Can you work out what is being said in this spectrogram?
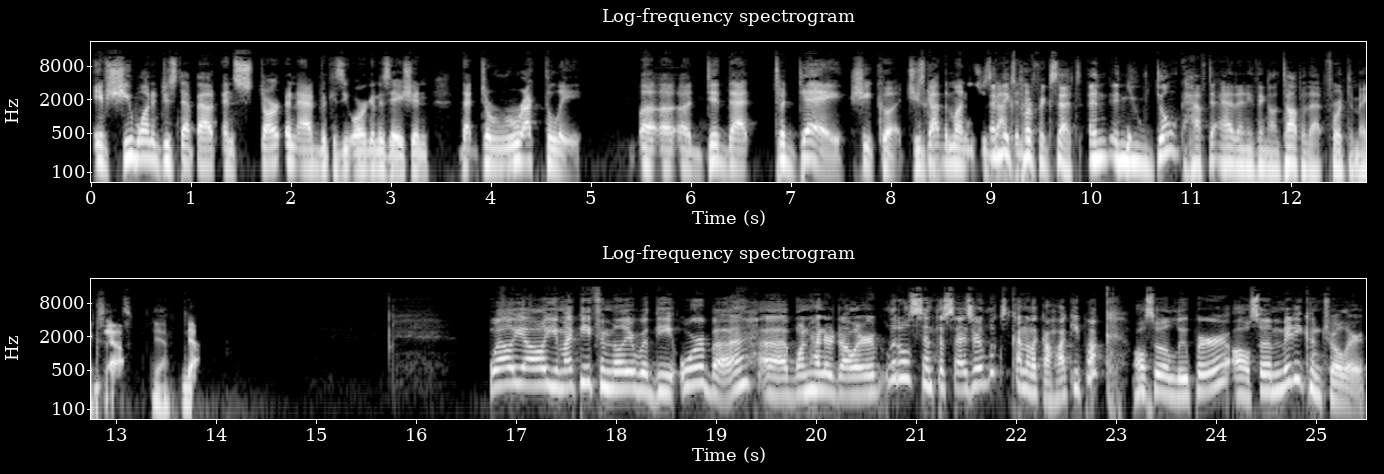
If she wanted to step out and start an advocacy organization that directly uh, uh, uh, did that today, she could. She's got the money. She's it got makes perfect sense, and and you don't have to add anything on top of that for it to make sense. Yeah. No. Well, y'all, you might be familiar with the Orba uh, $100 little synthesizer. It looks kind of like a hockey puck, also a looper, also a MIDI controller.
